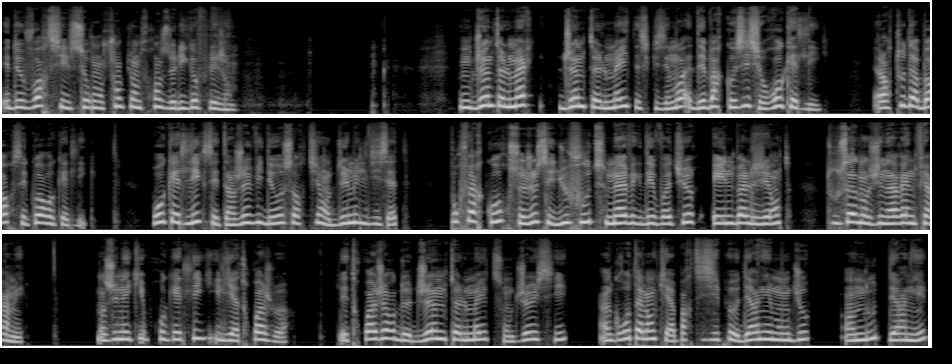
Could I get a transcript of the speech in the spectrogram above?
et de voir s'ils seront champions de France de League of Legends. Donc Gentlemate, excusez-moi, débarque aussi sur Rocket League. Alors tout d'abord, c'est quoi Rocket League? Rocket League, c'est un jeu vidéo sorti en 2017. Pour faire court, ce jeu c'est du foot, mais avec des voitures et une balle géante, tout ça dans une arène fermée. Dans une équipe Rocket League, il y a trois joueurs. Les trois joueurs de Gentlemate sont Joycey, un gros talent qui a participé aux derniers mondiaux en août dernier,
